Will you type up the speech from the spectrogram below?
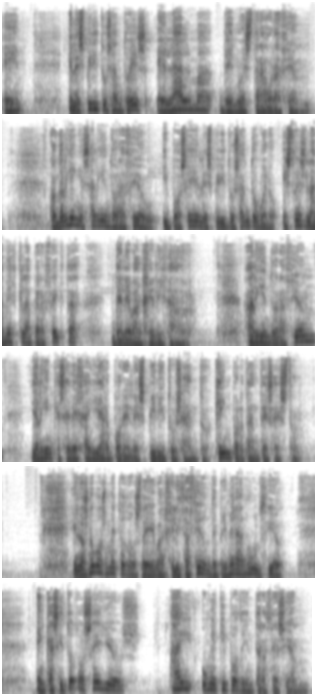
¿Eh? El Espíritu Santo es el alma de nuestra oración. Cuando alguien es alguien de oración y posee el Espíritu Santo, bueno, esto es la mezcla perfecta del evangelizador. Alguien de oración y alguien que se deja guiar por el Espíritu Santo. Qué importante es esto. En los nuevos métodos de evangelización, de primer anuncio, en casi todos ellos hay un equipo de intercesión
